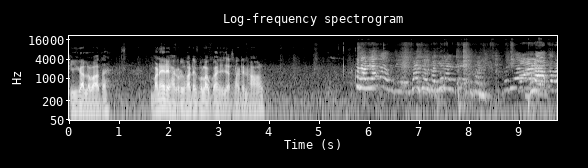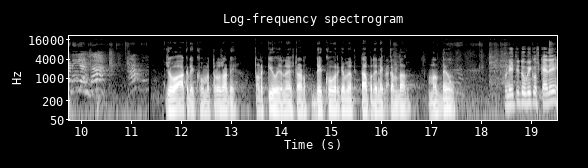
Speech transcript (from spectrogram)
ਕੀ ਗੱਲਬਾਤ ਹੈ? ਬਣੇ ਰਿਹਾ ਕਰੋ ਸਾਡੇ ਵਲੌਗਾਂ 'ਚ ਯਾਰ ਸਾਡੇ ਨਾਲ। ਜਵਾਕ ਦੇਖੋ ਮਿੱਤਰੋ ਸਾਡੇ ਤੜਕੀ ਹੋ ਜਾਂਦੇ ਸਟਾਰਟ ਦੇਖੋ ਫਿਰ ਕਿਵੇਂ ਟੱਪਦੇ ਨੇ ਕੰਧਾਂ। ਮੰਨਦੇ ਹੋ? ਸੁਨੀਤੀ ਤੂੰ ਵੀ ਕੁਝ ਕਹਿ ਦੇ।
